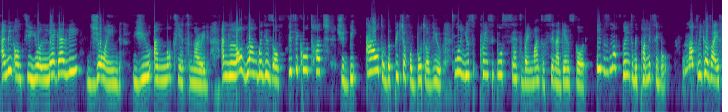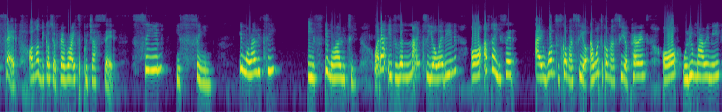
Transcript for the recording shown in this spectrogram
I mean, until you're legally joined, you are not yet married. And love languages of physical touch should be out of the picture for both of you. It's no use principles set by man to sin against God. It is not going to be permissible. Not because I said or not because your favorite preacher said. Sin is sin. Immorality is immorality. Whether it is a night to your wedding or after he said, I want to come and see your I want to come and see your parents, or will you marry me?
